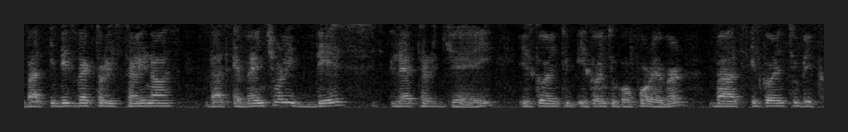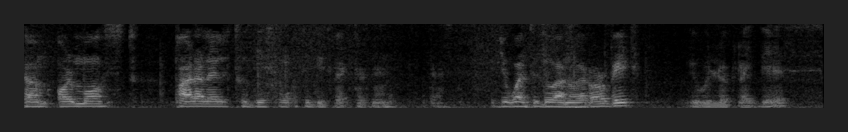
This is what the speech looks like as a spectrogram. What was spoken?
but this vector is telling us that eventually this letter J is going to is going to go forever, but it's going to become almost parallel to this to this vector. If you want to do another orbit, it will look like this.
